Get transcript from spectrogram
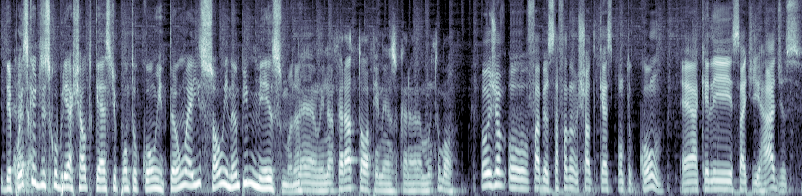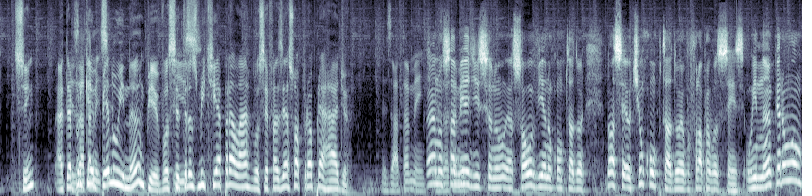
E depois que eu descobri a shoutcast.com, então, aí só o Winamp mesmo, né? É, o Winamp era top mesmo, cara, era muito bom. Ô, Jo- ô, Fábio, você tá falando shoutcast.com? É aquele site de rádios? Sim. Até porque Exatamente. pelo Winamp você Isso. transmitia pra lá, você fazia a sua própria rádio. Exatamente. Ah, eu não exatamente. sabia disso, eu, não- eu só ouvia no computador. Nossa, eu tinha um computador, eu vou falar pra vocês. O Inamp era um,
